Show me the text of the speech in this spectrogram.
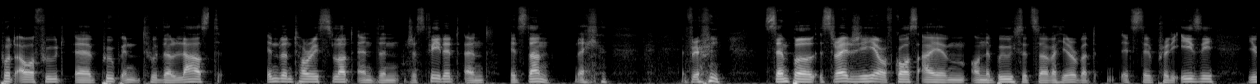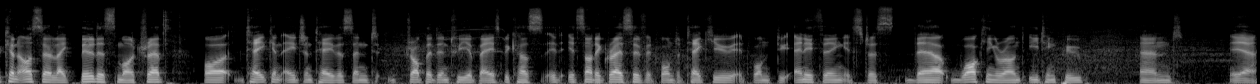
put our food uh, poop into the last inventory slot and then just feed it and it's done. Like a very simple strategy here. Of course, I am on the boosted server here, but it's still pretty easy. You can also like build a small trap or take an Argentavis and drop it into your base because it, it's not aggressive, it won't attack you, it won't do anything, it's just there walking around eating poop. And yeah,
